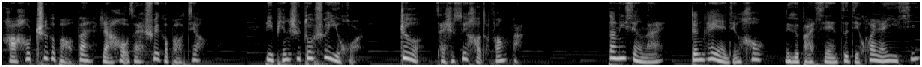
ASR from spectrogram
好好吃个饱饭，然后再睡个饱觉，比平时多睡一会儿，这才是最好的方法。当你醒来，睁开眼睛后，你会发现自己焕然一新，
